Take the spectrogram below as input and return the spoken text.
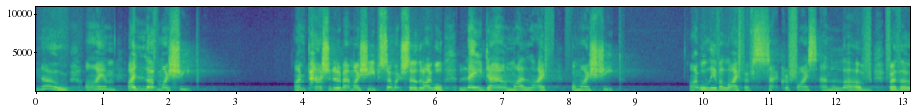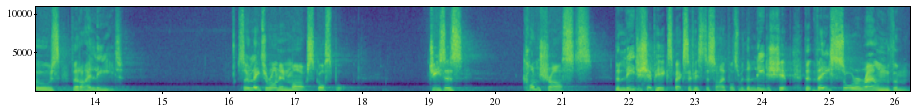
No, I am I love my sheep. I'm passionate about my sheep, so much so that I will lay down my life for my sheep. I will live a life of sacrifice and love for those that I lead. So later on in Mark's gospel, Jesus contrasts the leadership he expects of his disciples with the leadership that they saw around them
